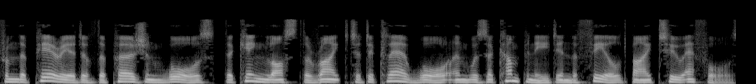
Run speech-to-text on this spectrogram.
From the period of the Persian Wars, the king lost the right to declare war and was accompanied in the field by two ephors.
